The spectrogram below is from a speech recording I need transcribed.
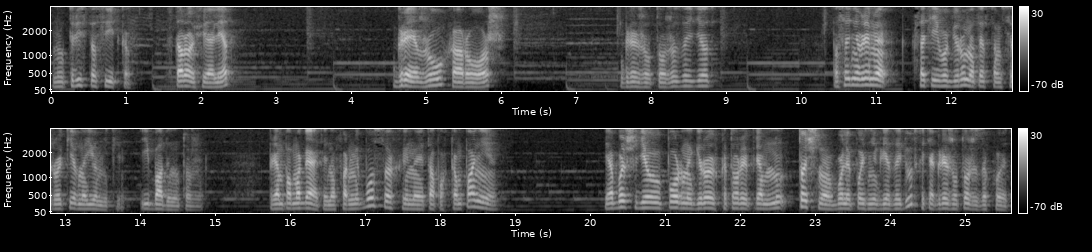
Ну, 300 свитков. Второй фиолет. Грежу. Хорош. Грэжел тоже зайдет. Последнее время, кстати, его беру на тестовом серваке в наемнике. И Бадена тоже. Прям помогает и на фарме боссах, и на этапах кампании. Я больше делаю упор на героев, которые прям, ну, точно в более поздней игре зайдут, хотя Грежел тоже заходит,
